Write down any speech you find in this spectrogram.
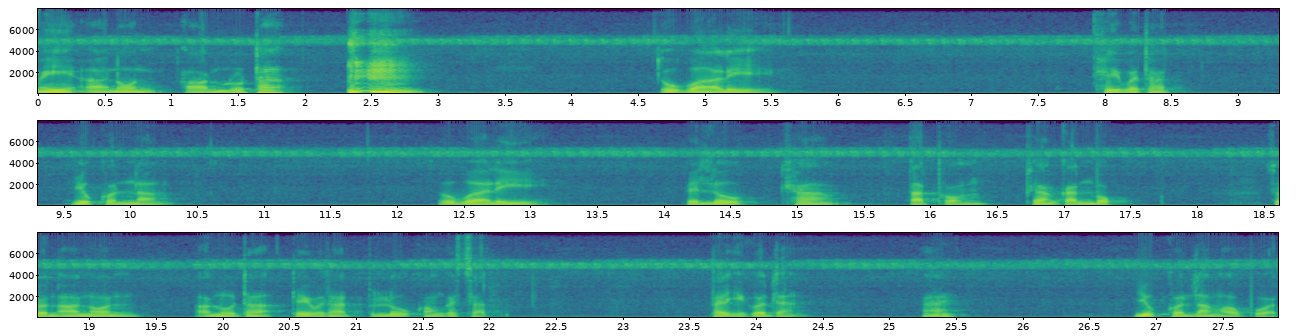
มีอานนท์อานุทธะอุบาลีเทวทัตยุคคนดัง อุบาลี เป็นลูกช่าง ตัดผมช่างกันบก ส่วนอานนท์ อนุทะเทวทัตเป็นลูกของกษัตริย์ไปอีกคนดังฮะยุคคนดังออกปวด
